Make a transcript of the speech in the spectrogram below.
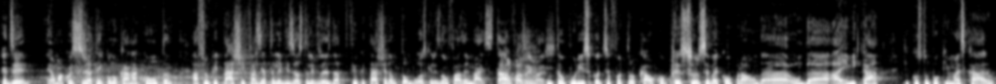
Quer dizer, é uma coisa que você já tem que colocar na conta. A Filco Itachi fazia televisão. As televisões da Filco Itachi eram tão boas que eles não fazem mais, tá? não fazem mais. Então, por isso, quando você for trocar o compressor, você vai comprar um da, um da AMK, que custa um pouquinho mais caro.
